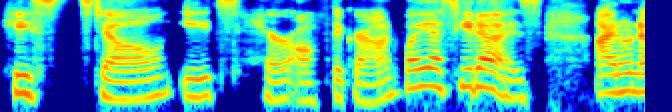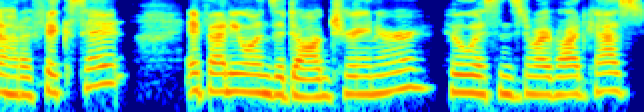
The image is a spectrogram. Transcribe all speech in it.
He still eats hair off the ground. Why, yes, he does. I don't know how to fix it. If anyone's a dog trainer who listens to my podcast,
